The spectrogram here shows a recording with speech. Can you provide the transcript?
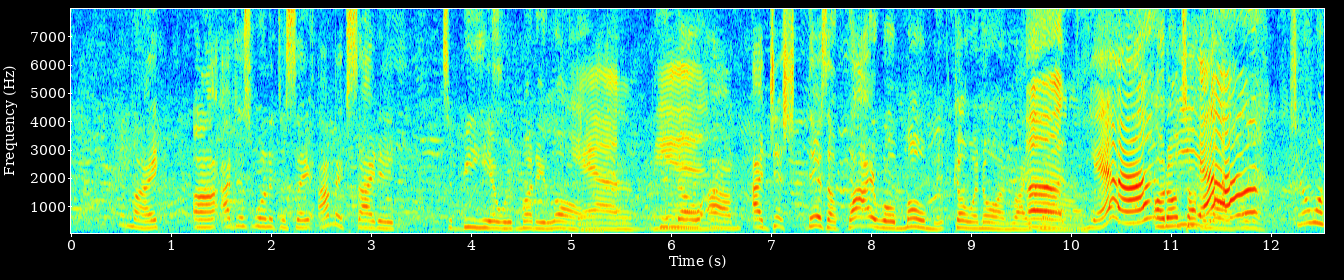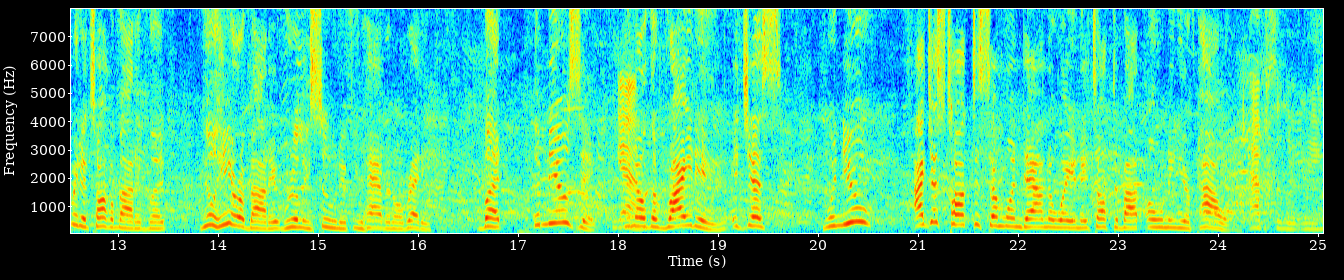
Mike, uh, I just wanted to say I'm excited to be here with Muni Long. Yeah, You know, um, I just there's a viral moment going on right Uh, now. yeah. Oh, don't talk yeah. about it. Okay. She don't want me to talk about it, but you'll hear about it really soon if you haven't already. But the music, Yeah. you know, the writing, it just when you I just talked to someone down the way and they talked about owning your power. Absolutely.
